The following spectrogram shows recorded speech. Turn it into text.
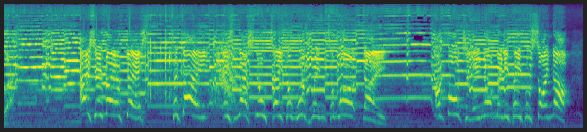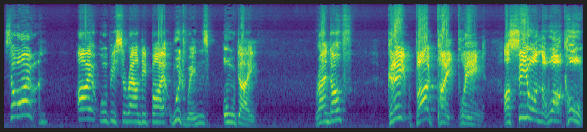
Ugh. As you may have guessed, today is National Take a Woodwind to Work Day. Unfortunately, not many people signed up, so I, I will be surrounded by woodwinds all day. Randolph, great bagpipe playing. I'll see you on the walk home.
